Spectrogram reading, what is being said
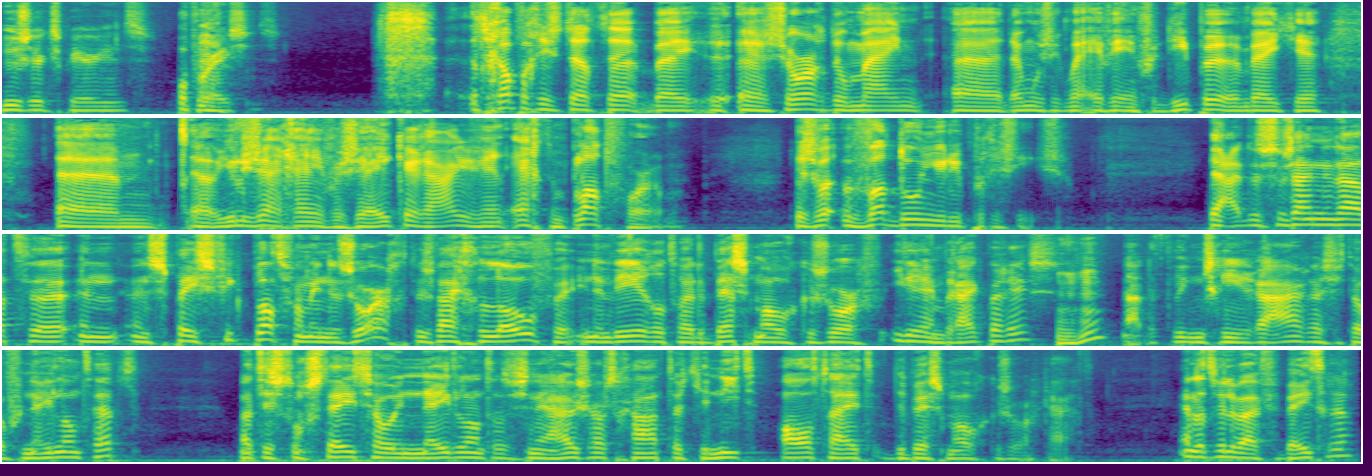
user experience, operations. Het grappige is dat eh, bij eh, zorgdomein, eh, daar moest ik me even in verdiepen, een beetje. Ehm, eh, jullie zijn geen verzekeraar, jullie zijn echt een platform. Dus wa- wat doen jullie precies? Ja, dus we zijn inderdaad eh, een, een specifiek platform in de zorg. Dus wij geloven in een wereld waar de best mogelijke zorg voor iedereen bereikbaar is. Mhm. Nou, dat klinkt misschien raar als je het over Nederland hebt. Maar het is nog steeds zo in Nederland dat als je naar huisarts gaat, dat je niet altijd de best mogelijke zorg krijgt. En dat willen wij verbeteren.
